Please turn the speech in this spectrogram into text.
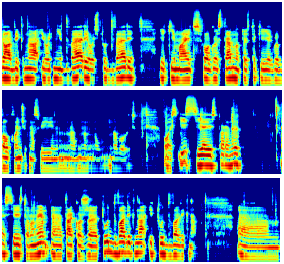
два вікна і одні двері. Ось тут двері, які мають свого екстерну, тобто такий якби балкончик на свій на, на, ну, на вулиці. Ось, і з цієї сторони, з цієї сторони е, також е, тут два вікна і тут два вікна. Ем,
